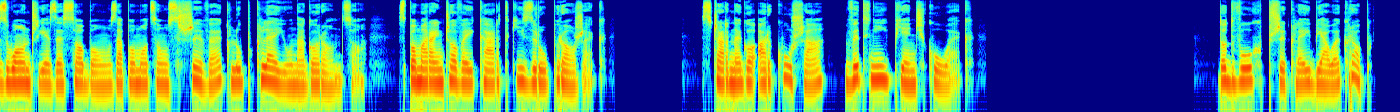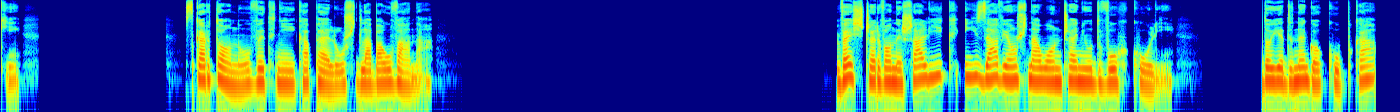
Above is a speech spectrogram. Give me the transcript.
Złącz je ze sobą za pomocą zszywek lub kleju na gorąco. Z pomarańczowej kartki zrób rożek. Z czarnego arkusza wytnij pięć kółek. Do dwóch przyklej białe kropki. Z kartonu wytnij kapelusz dla bałwana. Weź czerwony szalik i zawiąż na łączeniu dwóch kuli. Do jednego kubka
